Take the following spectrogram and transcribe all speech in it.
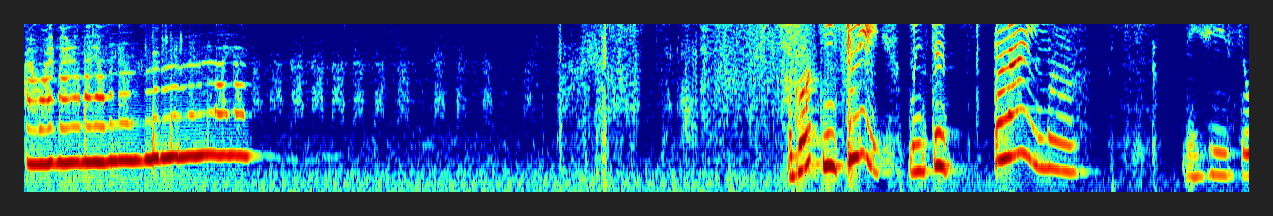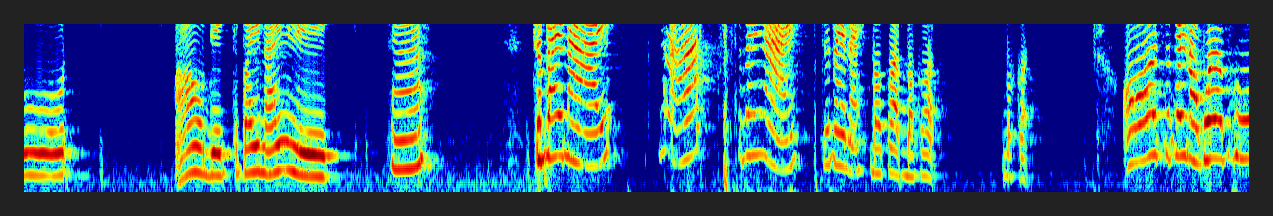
มาวันมาแล้วมาแล้วมาแล้วพวกกิกกี้มันจะใกล้มาใน ที่สุด เอาเด็กจะไปไหนอีกฮะจะไปไหนฮะจะไปไหน จะไปไหนบอกก่อนบอกก่อนบอกก่อนอ๋อจะไปหนองบัวลำพู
